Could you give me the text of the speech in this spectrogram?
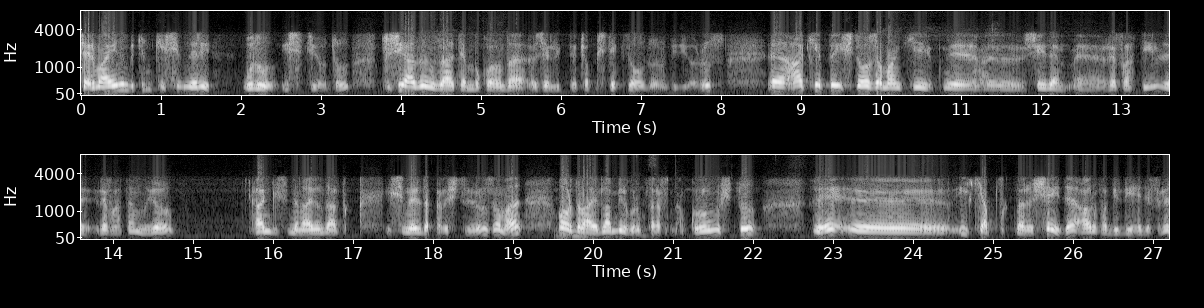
Sermayenin bütün kesimleri bunu istiyordu. TÜSİAD'ın zaten bu konuda özellikle çok istekli olduğunu biliyoruz. E, AKP işte o zamanki e, e, şeyden e, refah değil de refahtan mı yok hangisinden ayrıldı artık isimleri de karıştırıyoruz ama oradan ayrılan bir grup tarafından kurulmuştu ve e, ilk yaptıkları şey de Avrupa Birliği hedefine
